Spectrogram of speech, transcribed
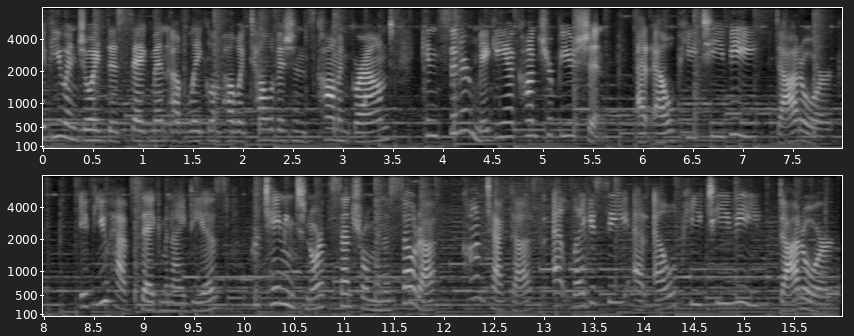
If you enjoyed this segment of Lakeland Public Television's Common Ground, consider making a contribution at lptv.org. If you have segment ideas pertaining to North Central Minnesota, contact us at legacy at lptv.org.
